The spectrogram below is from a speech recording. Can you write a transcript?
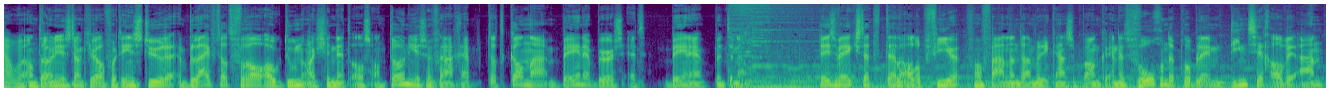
Nou, Antonius, dankjewel voor het insturen. Blijf dat vooral ook doen als je net als Antonius een vraag hebt. Dat kan naar bnrbeurs.bnr.nl. Deze week staat de tellen al op vier van falende Amerikaanse banken. En het volgende probleem dient zich alweer aan.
